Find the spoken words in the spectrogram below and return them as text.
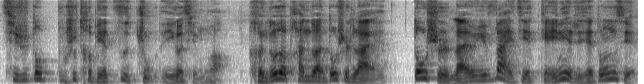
其实都不是特别自主的一个情况，很多的判断都是来都是来源于外界给你的这些东西。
